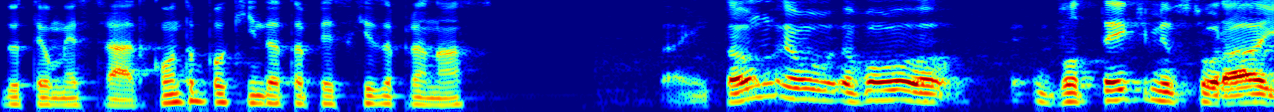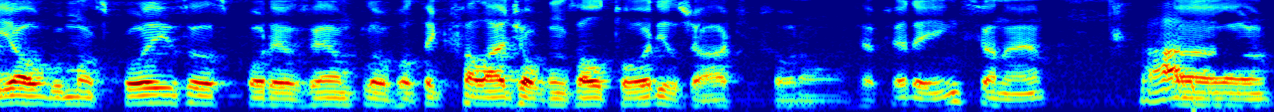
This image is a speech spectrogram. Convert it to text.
do teu mestrado. Conta um pouquinho da tua pesquisa para nós. Tá, então, eu, eu vou, vou ter que misturar aí algumas coisas, por exemplo, eu vou ter que falar de alguns autores já que foram referência, né? Claro. Uh,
